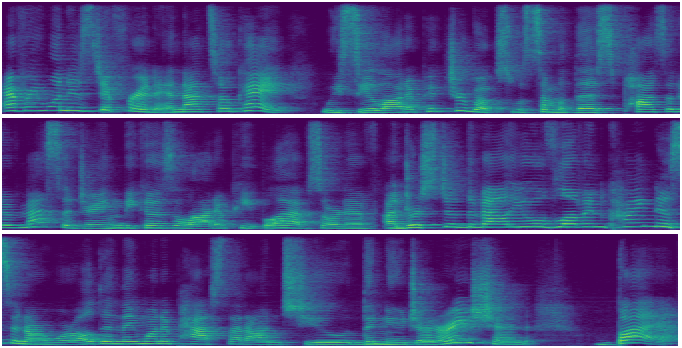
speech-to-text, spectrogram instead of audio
everyone is different and that's okay. We see a lot of picture books with some of this positive message messaging because a lot of people have sort of understood the value of love and kindness in our world and they want to pass that on to the new generation. But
